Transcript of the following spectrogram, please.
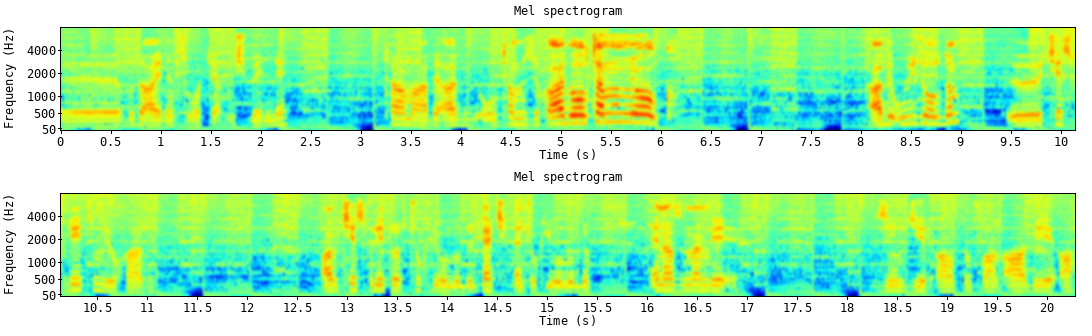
Ee, bu da Iron Sword yapmış belli. Tamam abi abi oltamız yok. Abi oltam yok. Abi uyuz oldum. Ee, chest plate'im de yok abi. Abi chest plate olsa çok iyi olurdu. Gerçekten çok iyi olurdu. En azından bir zincir altın falan. Abi ah.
